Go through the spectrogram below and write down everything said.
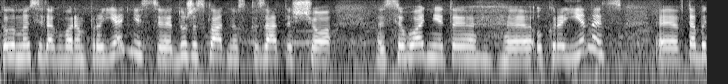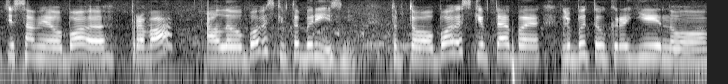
Коли ми всі так говоримо про єдність, е, дуже складно сказати, що сьогодні ти е, українець, е, в тебе ті самі права, але обов'язки в тебе різні. Тобто обов'язки в тебе любити Україну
